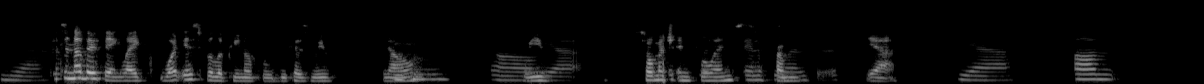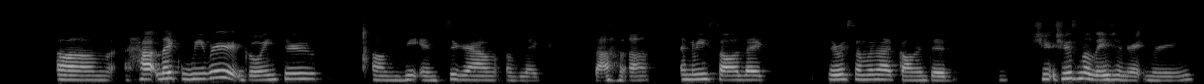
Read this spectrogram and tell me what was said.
Yeah. that's another thing. Like, what is Filipino food? Because we've, you know, Mhm. Oh, We've yeah. so much influence from yeah. Yeah. Um um how like we were going through um the Instagram of like Tala and we saw like there was someone that commented she she was Malaysian, right, Marie?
